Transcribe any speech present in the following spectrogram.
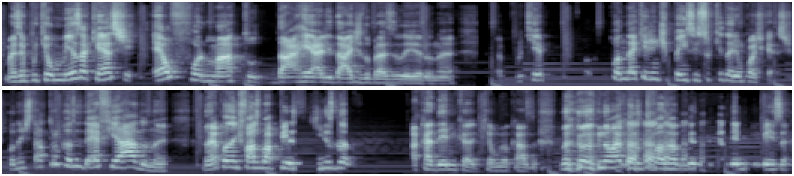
Mas é porque o mesa cast é o formato da realidade do brasileiro, né? Porque quando é que a gente pensa isso aqui daria um podcast? Quando a gente tá trocando ideia fiado, né? Não é quando a gente faz uma pesquisa acadêmica, que é o meu caso. Não é quando tu faz uma pesquisa acadêmica e pensa,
